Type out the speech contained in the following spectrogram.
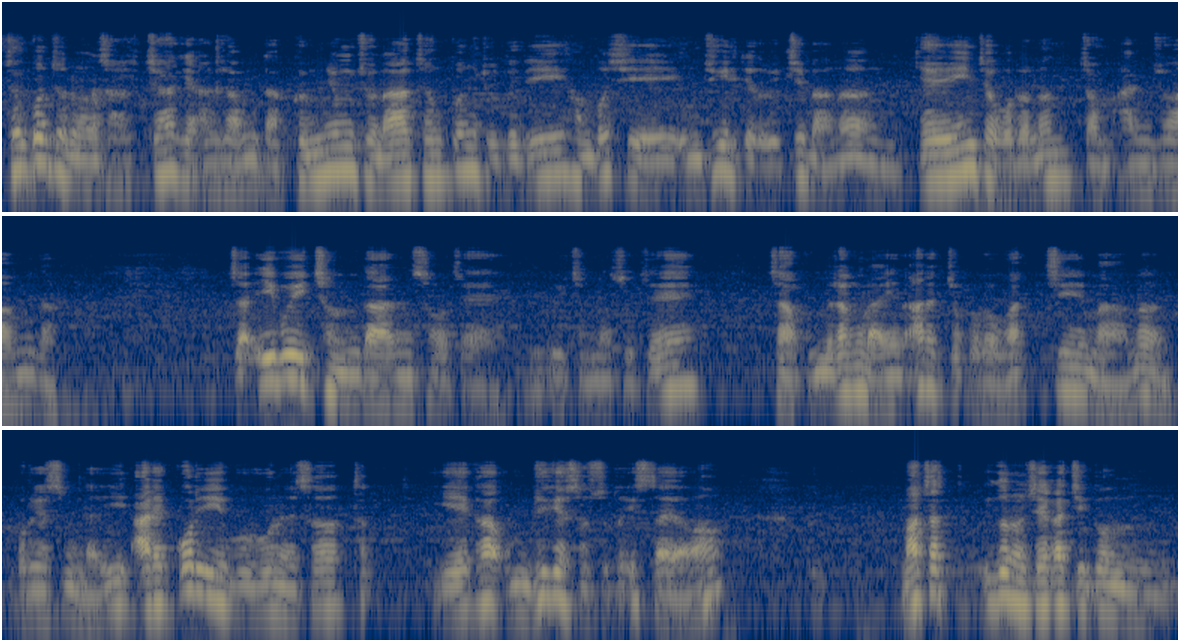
정권주는 솔직하게 안 좋아합니다. 금융주나 정권주들이 한 번씩 움직일 때도 있지만은 개인적으로는 좀 안 좋아합니다. 자, EV 첨단 소재, EV 첨단 소재. 자, 부메랑 라인 아래쪽으로 왔지만은 모르겠습니다. 이 아래 꼬리 부분에서 얘가 움직였을 수도 있어요. 맞아, 이거는 제가 지금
